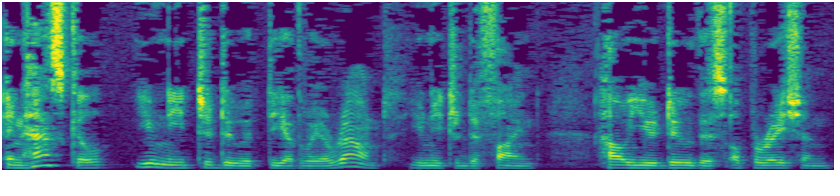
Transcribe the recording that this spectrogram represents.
in Haskell, you need to do it the other way around. You need to define how you do this operation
